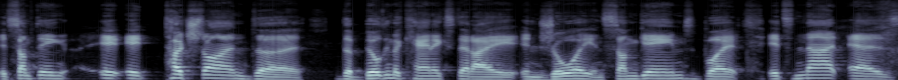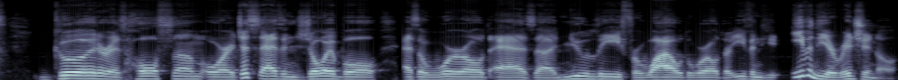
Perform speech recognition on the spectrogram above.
It's something. It, it touched on the the building mechanics that I enjoy in some games, but it's not as good or as wholesome or just as enjoyable as a world as a New Leaf or Wild World or even the, even the original.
